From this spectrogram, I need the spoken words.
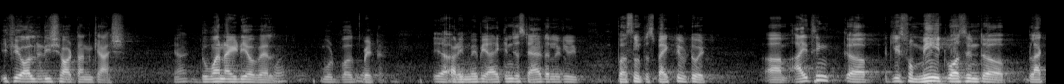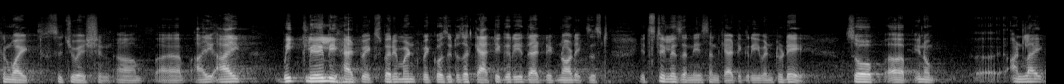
if you're already short on cash. Yeah, do one idea well, would work better. Yeah, I mean, maybe I can just add a little personal perspective to it. Um, I think, uh, at least for me, it wasn't a black and white situation. Um, uh, I, I, we clearly had to experiment because it was a category that did not exist. It still is a nascent category even today. So, uh, you know, uh, unlike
